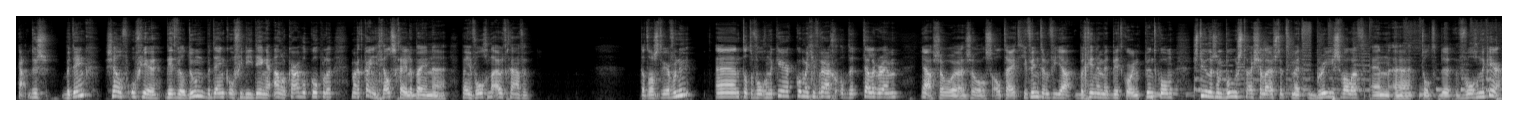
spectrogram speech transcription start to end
Ja, dus bedenk zelf of je dit wil doen. Bedenk of je die dingen aan elkaar wil koppelen. Maar het kan je geld schelen bij een, uh, bij een volgende uitgave. Dat was het weer voor nu. En tot de volgende keer. Kom met je vragen op de Telegram. Ja, zo, uh, zoals altijd. Je vindt hem via beginnenmetbitcoin.com. Stuur eens een boost als je luistert met Breeze Wallet. En uh, tot de volgende keer.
